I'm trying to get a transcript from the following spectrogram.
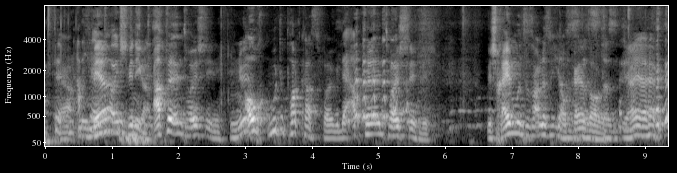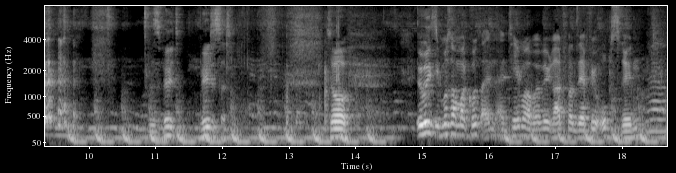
Apfel, Ja. Apfel Nicht mehr, enttäuscht nicht weniger. nicht. Apfel enttäuscht dich nicht. Nö. Auch gute Podcast-Folge. Der Apfel enttäuscht dich nicht. Wir schreiben uns das alles nicht auf, keine das, Sorge. Das, ja, ja, ja. Das ist wild. Wild ist das. So. Übrigens, ich muss auch mal kurz ein, ein Thema, weil wir gerade von sehr viel Obst reden. Ja.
